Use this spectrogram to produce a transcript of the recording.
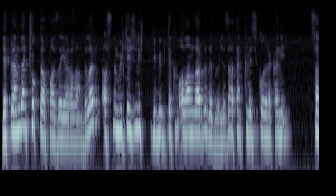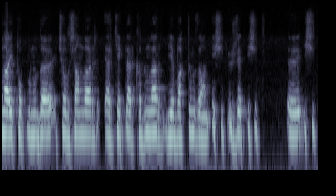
depremden çok daha fazla yaralandılar. Aslında mültecilik gibi bir takım alanlarda da böyle. Zaten klasik olarak hani sanayi toplumunda çalışanlar, erkekler, kadınlar diye baktığımız zaman eşit ücret, eşit eşit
